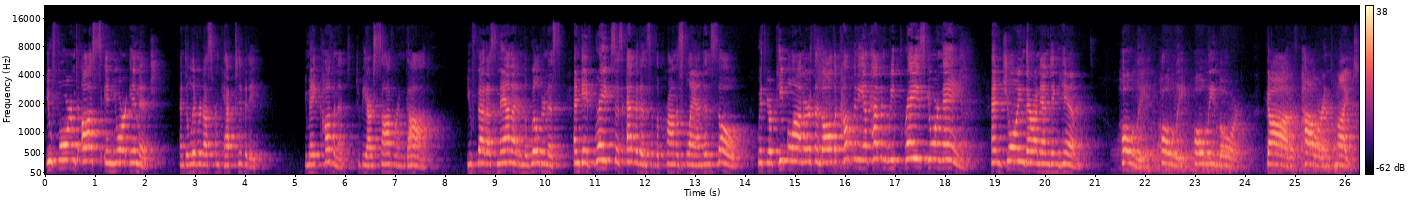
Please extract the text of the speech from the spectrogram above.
You formed us in your image and delivered us from captivity. You made covenant to be our sovereign God. You fed us manna in the wilderness and gave grapes as evidence of the promised land. And so, with your people on earth and all the company of heaven, we praise your name and join their unending hymn Holy, holy, holy Lord, God of power and might.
